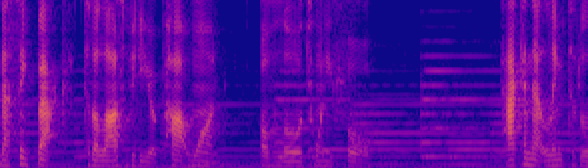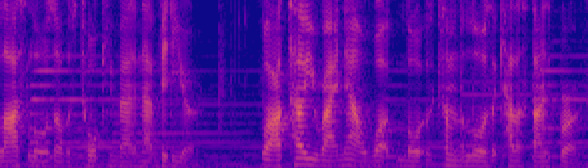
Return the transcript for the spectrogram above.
Now think back to the last video, part 1 of Law 24. How can that link to the last laws I was talking about in that video? Well, I'll tell you right now what law, some of the laws that Calistines broke.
